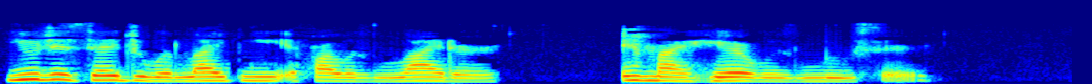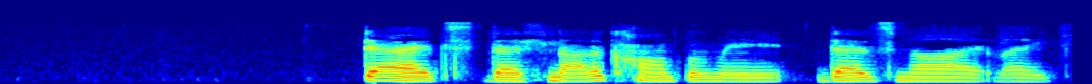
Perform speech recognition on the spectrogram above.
You just said you would like me if I was lighter and my hair was looser. That's, that's not a compliment. That's not like,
